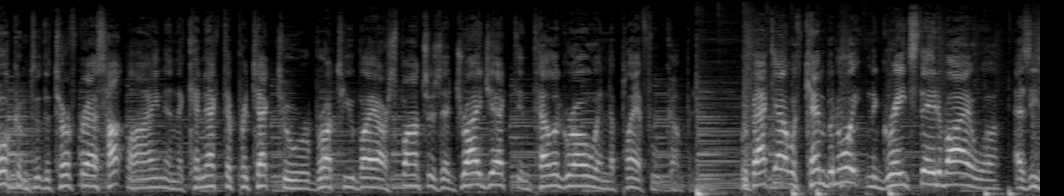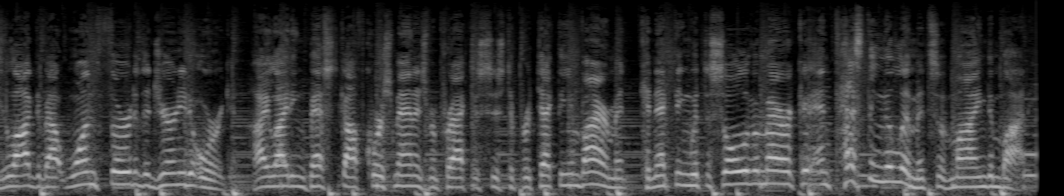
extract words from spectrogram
Welcome to the Turfgrass Hotline and the Connect to Protect Tour brought to you by our sponsors at Dryject, IntelliGrow, and the Plant Food Company. We're back out with Ken Benoit in the great state of Iowa as he's logged about one third of the journey to Oregon, highlighting best golf course management practices to protect the environment, connecting with the soul of America, and testing the limits of mind and body.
